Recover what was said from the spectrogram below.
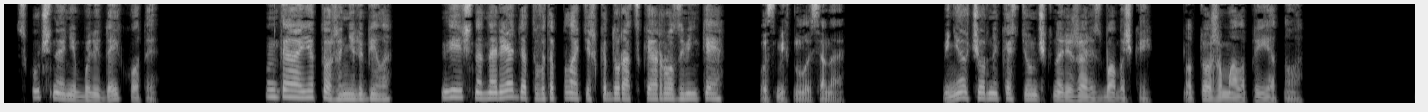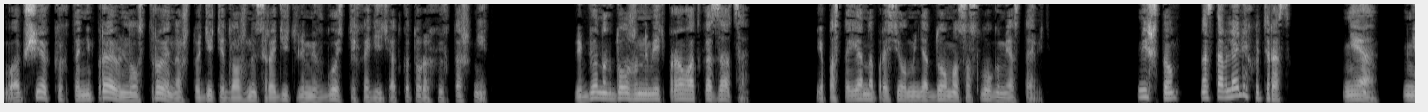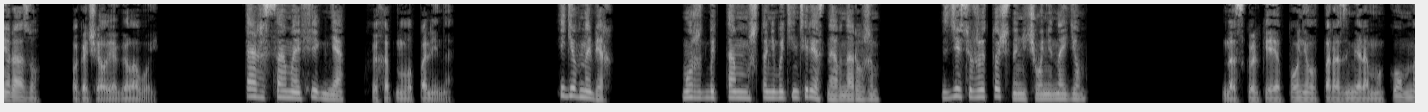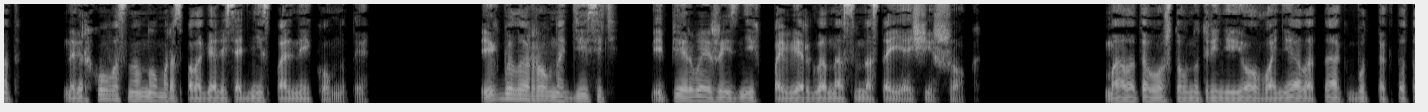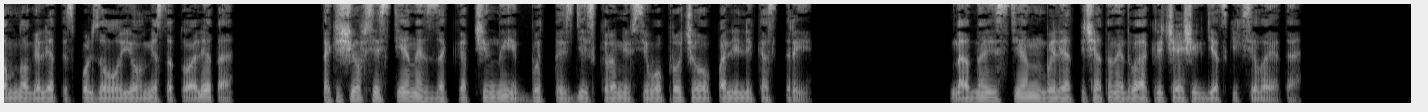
Скучные они были, да и коты». «Да, я тоже не любила. Вечно нарядят в это платьишко дурацкое розовенькое», — усмехнулась она. «Меня в черный костюмчик наряжали с бабочкой, но тоже мало приятного. Вообще, как-то неправильно устроено, что дети должны с родителями в гости ходить, от которых их тошнит. Ребенок должен иметь право отказаться. Я постоянно просил меня дома со слугами оставить. «И что, оставляли хоть раз?» «Не, ни разу», — покачал я головой. «Та же самая фигня», — хохотнула Полина. «Идем наверх. Может быть, там что-нибудь интересное обнаружим. Здесь уже точно ничего не найдем». Насколько я понял по размерам комнат, наверху в основном располагались одни спальные комнаты. Их было ровно десять, и первая же из них повергла нас в настоящий шок. Мало того, что внутри нее воняло так, будто кто-то много лет использовал ее вместо туалета, так еще все стены закопчены, будто здесь, кроме всего прочего, полили костры. На одной из стен были отпечатаны два кричащих детских силуэта.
